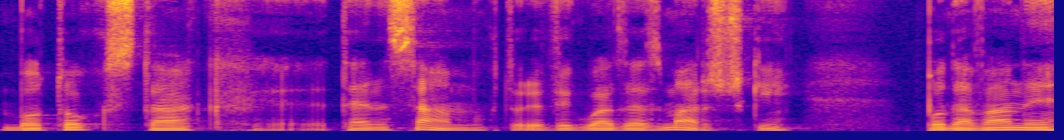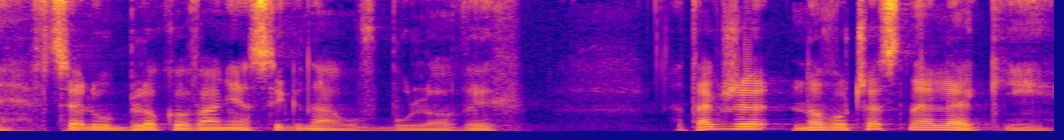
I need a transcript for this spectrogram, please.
Botoks, tak, ten sam, który wygładza zmarszczki, podawany w celu blokowania sygnałów bólowych, a także nowoczesne leki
